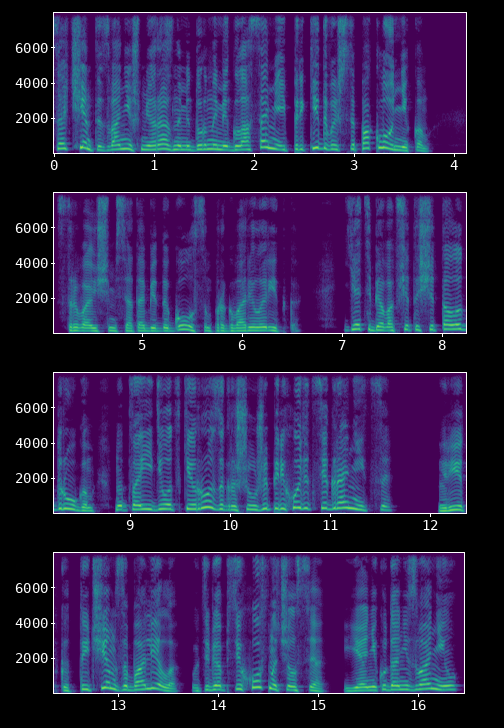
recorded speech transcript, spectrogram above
«Зачем ты звонишь мне разными дурными голосами и прикидываешься поклонником?» Срывающимся от обиды голосом проговорила Ритка. «Я тебя вообще-то считала другом, но твои идиотские розыгрыши уже переходят все границы». «Ритка, ты чем заболела? У тебя психоз начался? Я никуда не звонил».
